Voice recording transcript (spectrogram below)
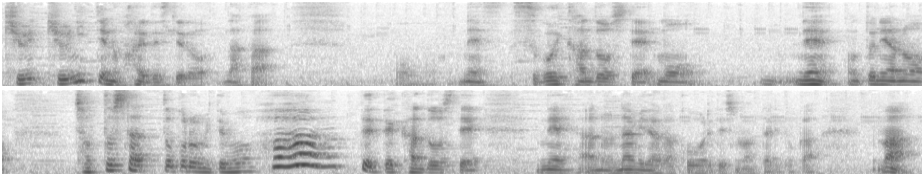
急急にっていうのもあれですけど、なんか、こうね、すごい感動して、もう、ね、本当にあの、ちょっとしたところを見ても、はあって言って感動して、ね、あの涙がこぼれてしまったりとか、ま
